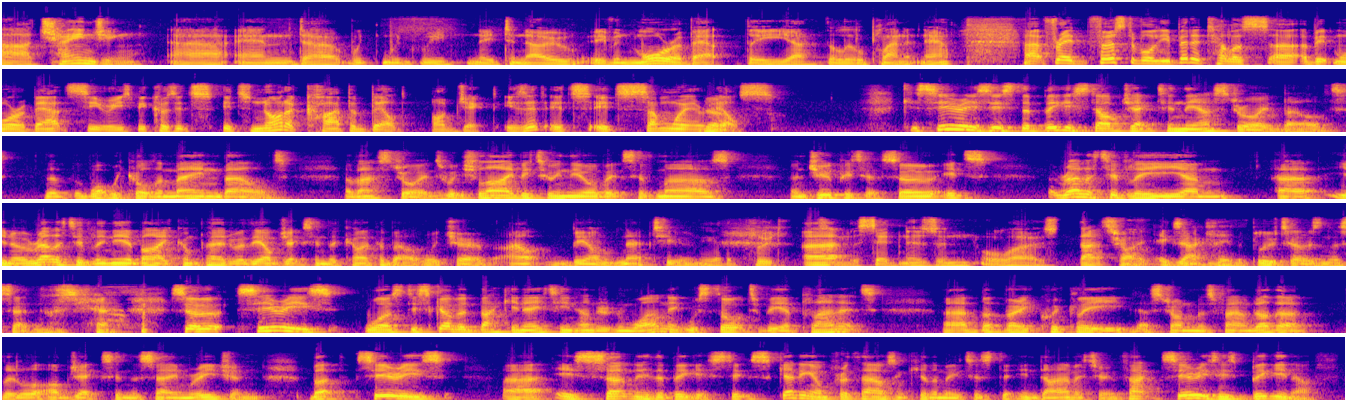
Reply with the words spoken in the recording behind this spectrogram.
are changing, uh, and uh, we, we, we, need to know even more about the uh, the little planet now. Uh, Fred, first of all, you better tell us uh, a bit more about Ceres because it's it's not a Kuiper Belt object, is it? It's it's somewhere no. else. Ceres is the biggest object in the asteroid belt, the, what we call the main belt of asteroids, which lie between the orbits of Mars and Jupiter. So it's relatively um, uh, you know, relatively nearby compared with the objects in the Kuiper Belt, which are out beyond Neptune. Yeah, the Plutos uh, and the Sednas and all those. That's right, exactly. The Plutos and the Sednas, yeah. so Ceres was discovered back in 1801. It was thought to be a planet, uh, but very quickly astronomers found other little objects in the same region. But Ceres uh, is certainly the biggest. It's getting on for a thousand kilometers in diameter. In fact, Ceres is big enough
